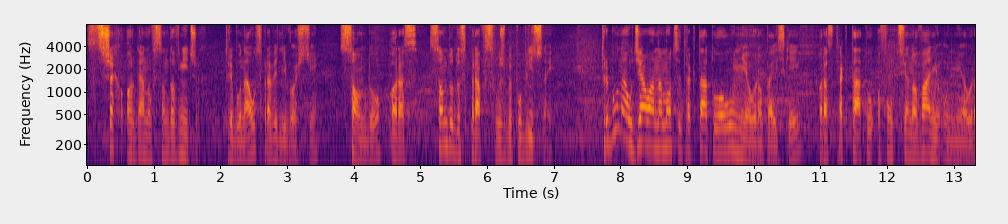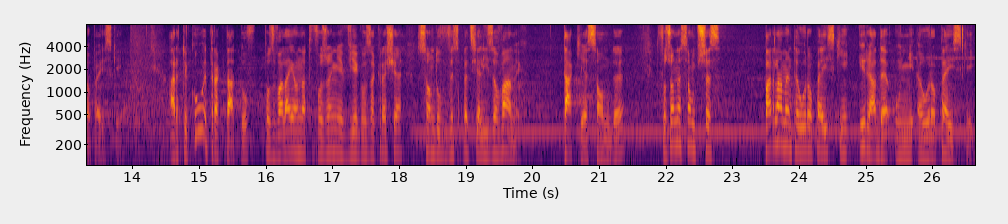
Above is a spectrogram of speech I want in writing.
z trzech organów sądowniczych: Trybunału Sprawiedliwości, Sądu oraz Sądu do Spraw Służby Publicznej. Trybunał działa na mocy Traktatu o Unii Europejskiej oraz Traktatu o funkcjonowaniu Unii Europejskiej. Artykuły traktatów pozwalają na tworzenie w jego zakresie sądów wyspecjalizowanych. Takie sądy tworzone są przez Parlament Europejski i Radę Unii Europejskiej.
